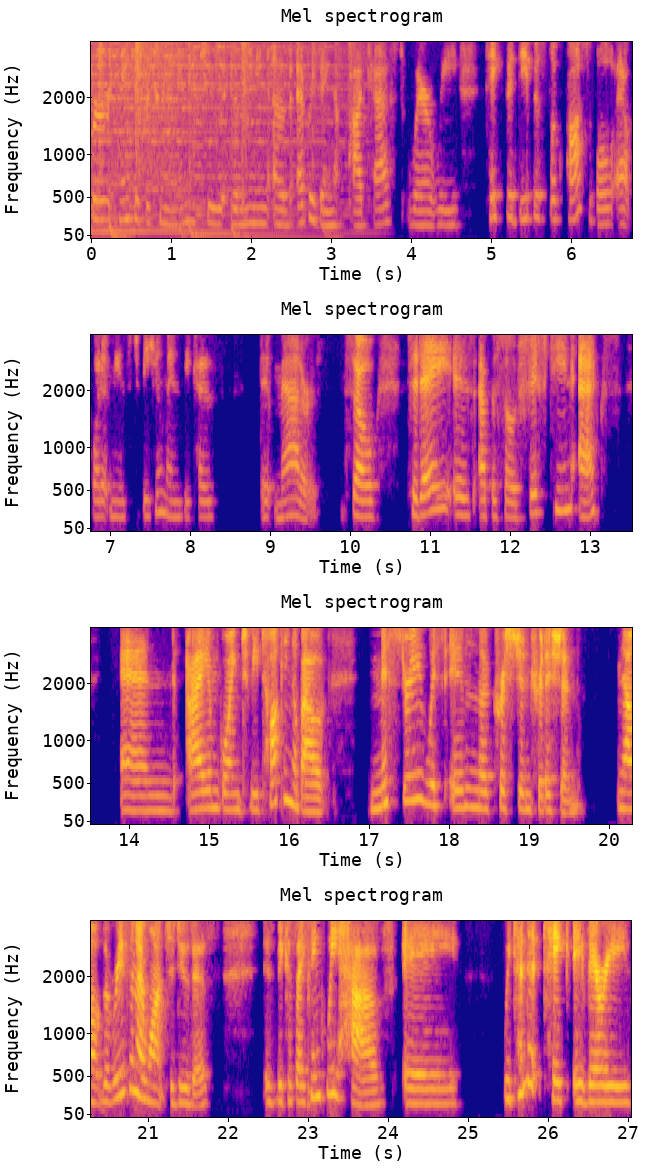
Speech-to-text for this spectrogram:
for thank you for tuning in to the Meaning of Everything podcast, where we take the deepest look possible at what it means to be human because it matters. So today is episode 15x, and I am going to be talking about mystery within the Christian tradition. Now, the reason I want to do this is because I think we have a we tend to take a very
